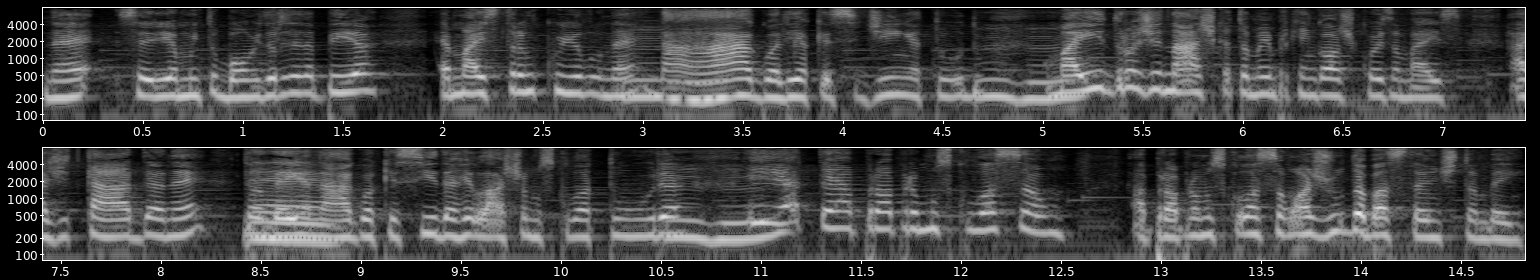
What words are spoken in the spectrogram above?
né? Seria muito bom. Hidroterapia é mais tranquilo, né? Na Uhum. água ali, aquecidinha, tudo. Uma hidroginástica também, para quem gosta de coisa mais agitada, né? Também É. é na água aquecida, relaxa a musculatura. Uhum. E até a própria musculação. A própria musculação ajuda bastante também.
